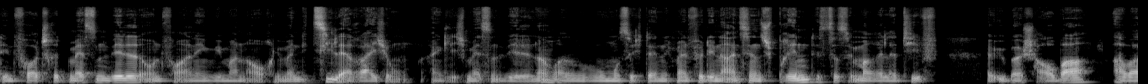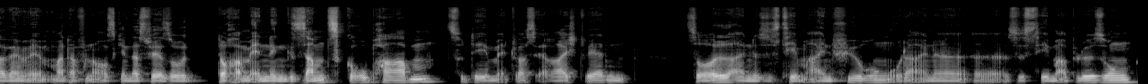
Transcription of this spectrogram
den Fortschritt messen will und vor allen Dingen, wie man auch, wie man die Zielerreichung eigentlich messen will. Ne? Also wo muss ich denn, ich meine, für den einzelnen Sprint ist das immer relativ äh, überschaubar. Aber wenn wir mal davon ausgehen, dass wir so doch am Ende einen Gesamtscope haben, zu dem etwas erreicht werden soll, eine Systemeinführung oder eine äh, Systemablösung,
